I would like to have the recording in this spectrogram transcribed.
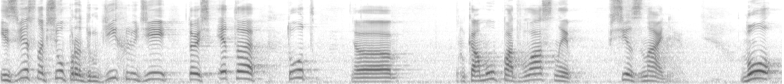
известно все про других людей. То есть это тот, э, кому подвластны все знания. Но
